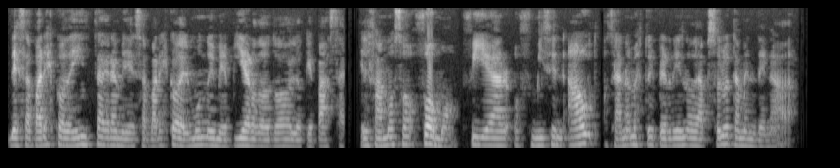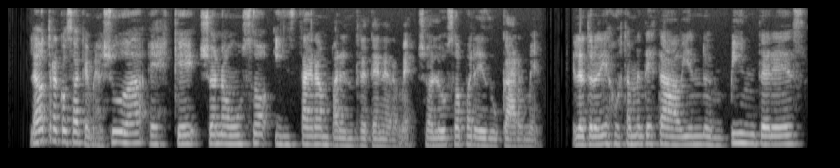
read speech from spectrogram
desaparezco de Instagram y desaparezco del mundo y me pierdo todo lo que pasa. El famoso FOMO, Fear of Missing Out, o sea, no me estoy perdiendo de absolutamente nada. La otra cosa que me ayuda es que yo no uso Instagram para entretenerme, yo lo uso para educarme. El otro día justamente estaba viendo en Pinterest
